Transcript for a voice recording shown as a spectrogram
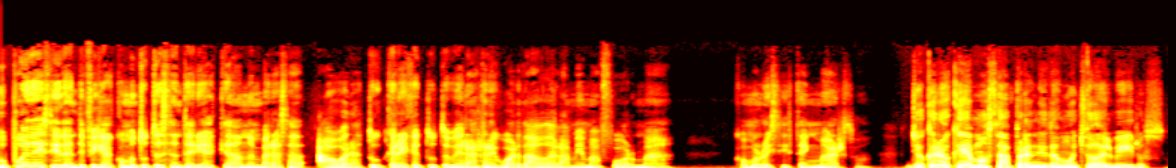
Tú puedes identificar cómo tú te sentirías quedando embarazada ahora. ¿Tú crees que tú te hubieras resguardado de la misma forma como lo hiciste en marzo? Yo creo que hemos aprendido mucho del virus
